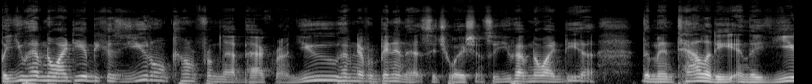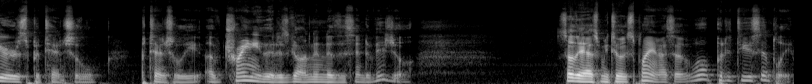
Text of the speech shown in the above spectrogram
But you have no idea because you don't come from that background. You have never been in that situation. So you have no idea the mentality and the years potential potentially of training that has gone into this individual. So they asked me to explain. I said, well, put it to you simply.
